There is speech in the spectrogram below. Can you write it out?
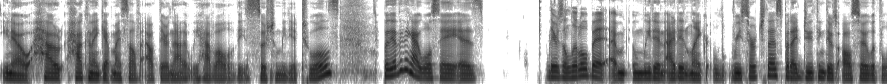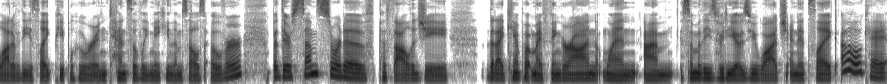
you know, how how can I get myself out there now that we have all of these social media tools? But the other thing I will say is there's a little bit um, and we didn't i didn't like research this but i do think there's also with a lot of these like people who are intensively making themselves over but there's some sort of pathology that i can't put my finger on when um some of these videos you watch and it's like oh okay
